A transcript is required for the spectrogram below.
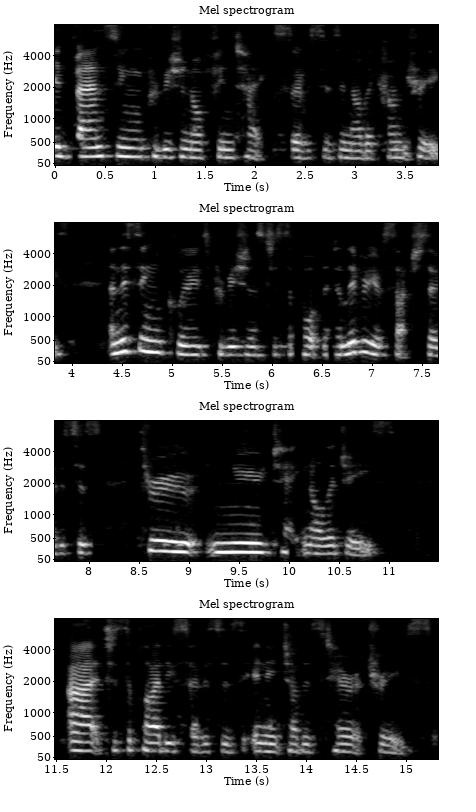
advancing provision of fintech services in other countries. And this includes provisions to support the delivery of such services through new technologies uh, to supply these services in each other's territories.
